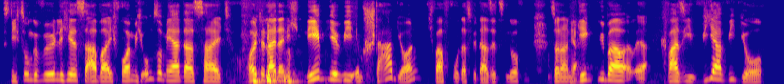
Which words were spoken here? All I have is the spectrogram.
Ist nichts Ungewöhnliches, aber ich freue mich umso mehr, dass halt heute leider nicht neben mir wie im Stadion, ich war froh, dass wir da sitzen durften, sondern ja. gegenüber äh, quasi via Video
